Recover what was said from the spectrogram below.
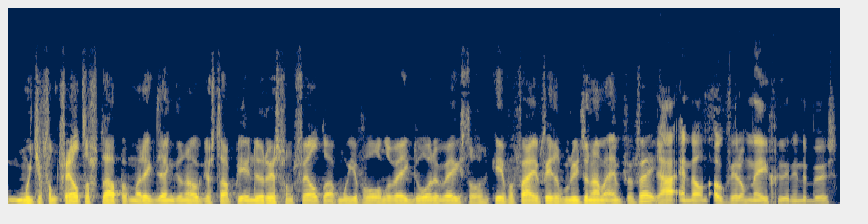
moet je van het veld afstappen. Maar ik denk dan ook, dan stap je in de rust van het veld af. Moet je volgende week door de week toch een keer van 45 minuten naar mijn MVV. Ja, en dan ook weer om negen uur in de bus.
